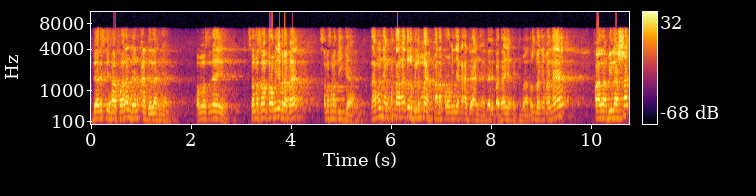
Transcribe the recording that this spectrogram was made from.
dari si hafalan dan adalahnya. Apa maksudnya ini? Sama-sama perawinya berapa? Sama-sama tiga. Namun yang pertama itu lebih lemah para perawinya keadaannya daripada yang kedua. Terus bagaimana? Fala bila syak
